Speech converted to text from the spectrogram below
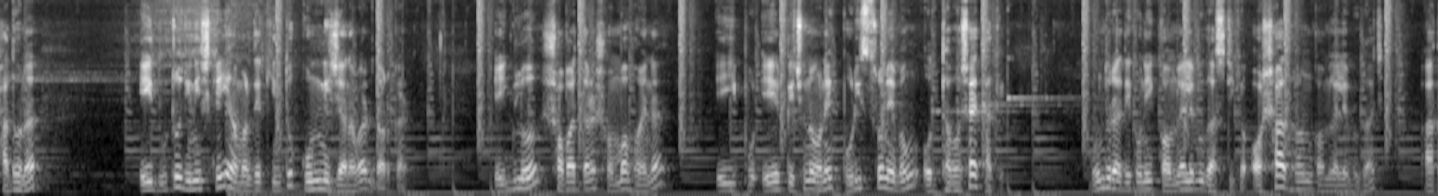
সাধনা, এই দুটো জিনিসকেই আমাদের কিন্তু কুর্নিশ জানাবার দরকার। এইগুলো সবার দ্বারা সম্ভব হয় না, এই এর পেছনে অনেক পরিশ্রম এবং অধ্যাবসায় থাকে। বন্ধুরা, দেখুন এই কমলালেবু গাছটিকে অসাধারণ কমলালেবু গাছ, আর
